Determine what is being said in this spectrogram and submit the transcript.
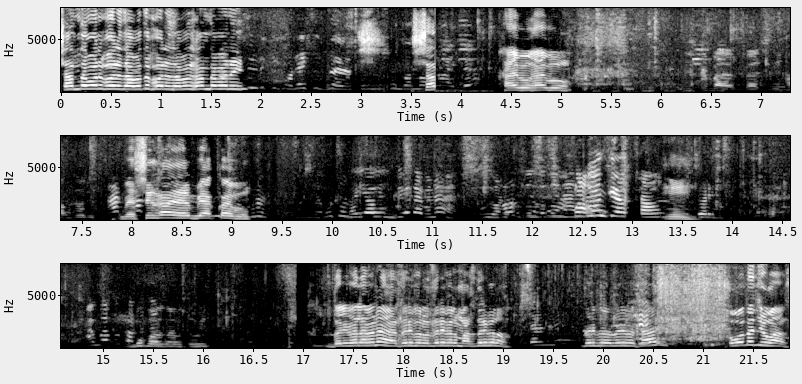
শান্তামারি পরে যাবে তো পরে যাবে শান্তামারি। খাইব খাইব। বেশি খাই ব্যাগ খাইব। হুম। ধরি ফেলাবে না ধরি ফেলো ধরি ফেলো মাছ ধরি ফেলো। ধরি ফেলো ধরি ফেলো স্যার কব তো মাছ।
